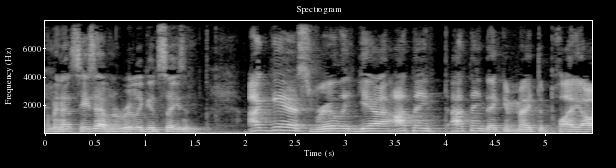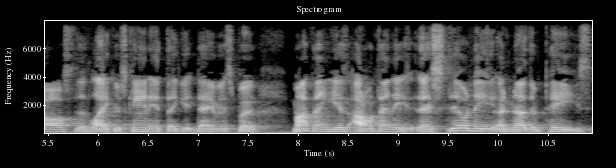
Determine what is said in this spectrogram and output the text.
I mean, that's he's having a really good season. I guess really, yeah. I think I think they can make the playoffs. The Lakers can if they get Davis. But my thing is, I don't think they they still need another piece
